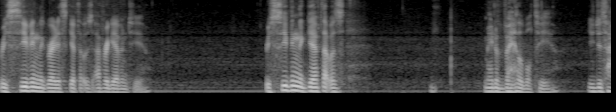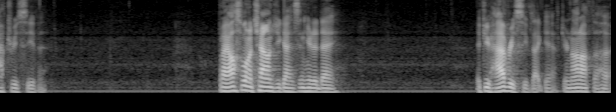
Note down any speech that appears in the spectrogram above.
receiving the greatest gift that was ever given to you. Receiving the gift that was made available to you. You just have to receive it. But I also want to challenge you guys in here today. If you have received that gift, you're not off the hook.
